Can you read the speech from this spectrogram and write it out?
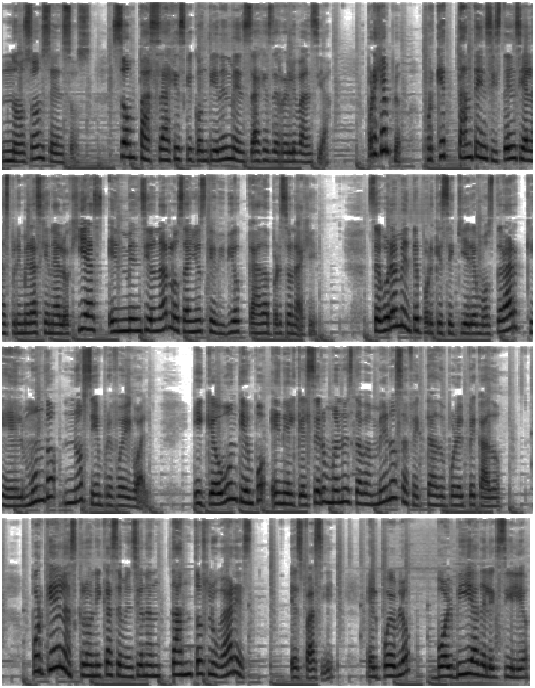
No son censos, son pasajes que contienen mensajes de relevancia. Por ejemplo, ¿por qué tanta insistencia en las primeras genealogías en mencionar los años que vivió cada personaje? Seguramente porque se quiere mostrar que el mundo no siempre fue igual y que hubo un tiempo en el que el ser humano estaba menos afectado por el pecado. ¿Por qué en las crónicas se mencionan tantos lugares? Es fácil. El pueblo volvía del exilio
